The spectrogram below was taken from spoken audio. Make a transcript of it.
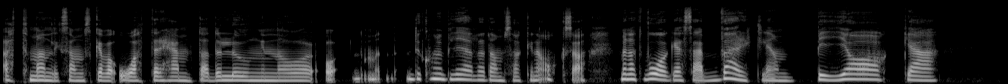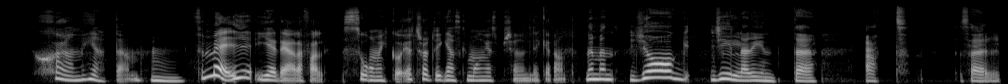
att man liksom ska vara återhämtad och lugn. Och, och, du kommer bli alla de sakerna också. Men att våga så verkligen bejaka skönheten. För mig ger det i alla fall så mycket. Och jag tror att vi är ganska många som känner likadant. Nej, men jag gillar inte att så här,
